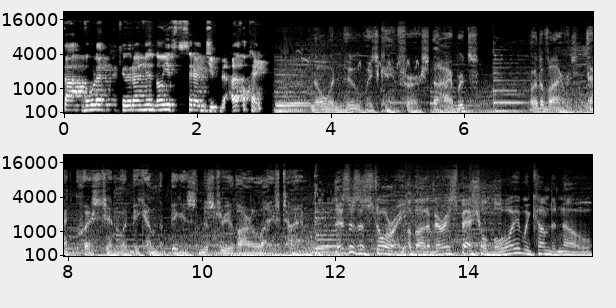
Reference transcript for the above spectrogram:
ta, w ogóle generalnie no jest serial dziwny, ale okej. Okay. No one knew which came first, the hybrids or the virus. That question would become the biggest mystery of our lifetime. This is a story about a very special boy we come to know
